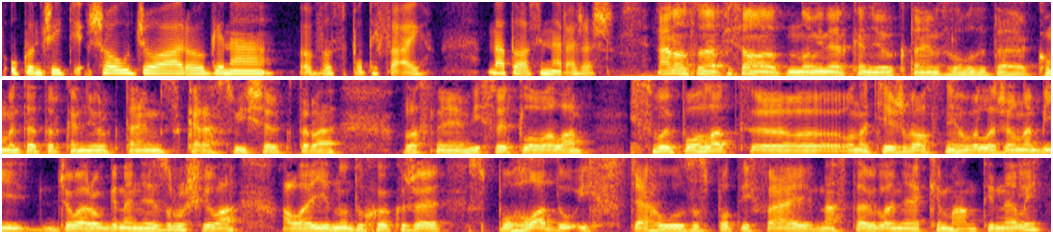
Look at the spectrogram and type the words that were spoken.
ukončiť show Joea Rogena v Spotify. Na to asi naražaš. Áno, to napísala novinárka New York Times, alebo teda komentátorka New York Times Kara Swisher, ktorá vlastne vysvetlovala svoj pohľad. E, ona tiež vlastne hovorila, že ona by Joea Rogena nezrušila, ale jednoducho akože z pohľadu ich vzťahu zo Spotify nastavila nejaké mantinely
